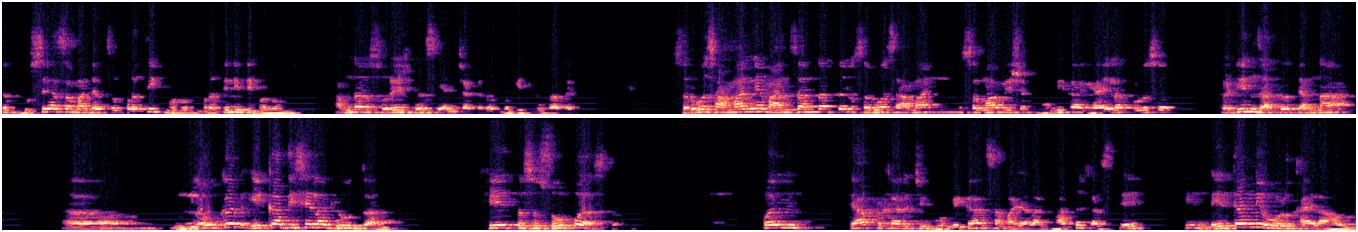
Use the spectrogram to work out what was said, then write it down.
तर दुसऱ्या समाजाचं प्रतीक म्हणून प्रतिनिधी म्हणून आमदार सुरेश धस यांच्याकडे बघितलं जात आहे सर्वसामान्य माणसांना तर सर्वसामान्य समावेशक भूमिका घ्यायला थोडस कठीण जातं. त्यांना लवकर एका दिशेला घेऊन जाणं हे तसं सोपं असतं. पण त्या प्रकारची भूमिका समाजाला घातक असते हे नेत्यांनी ओळखायला हवं.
